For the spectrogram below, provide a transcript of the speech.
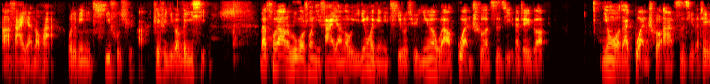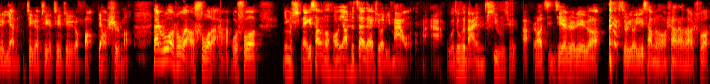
啊发言的话，我就给你踢出去啊，这是一个威胁。那同样的，如果说你发言了，我一定会给你踢出去，因为我要贯彻自己的这个。因为我在贯彻啊自己的这个言这个这个这这个表表示嘛，但如果说我要说了啊，我说你们是哪个小粉红要是再在这里骂我的话啊，我就会把你们踢出去啊。然后紧接着这个 就是有一个小粉红上来了，说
